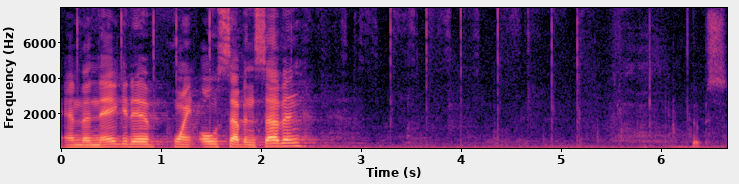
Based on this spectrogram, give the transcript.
and the negative 0.077. Oops.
